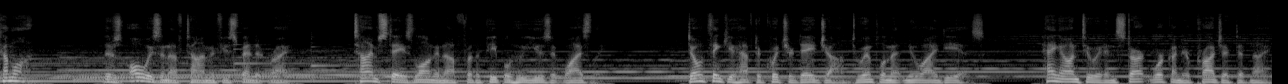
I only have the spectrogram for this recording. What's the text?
Come on. There's always enough time if you spend it right. Time stays long enough for the people who use it wisely. Don't think you have to quit your day job to implement new ideas. Hang on to it and start work on your project at night.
